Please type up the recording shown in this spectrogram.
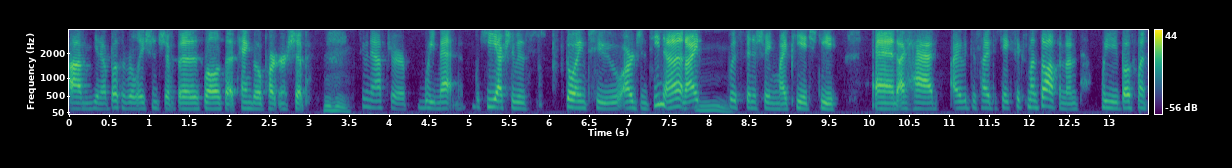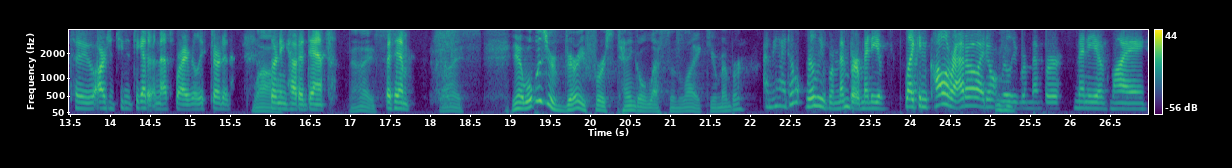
um, you know, both a relationship as well as a tango partnership. Mm-hmm. Soon after we met, he actually was going to Argentina and I mm. was finishing my PhD. And I had, I decided to take six months off and then we both went to Argentina together. And that's where I really started wow. learning how to dance nice. with him. Nice. Yeah. What was your very first tango lesson like? Do you remember? I mean, I don't really remember many of like in Colorado. I don't mm-hmm. really remember many of my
